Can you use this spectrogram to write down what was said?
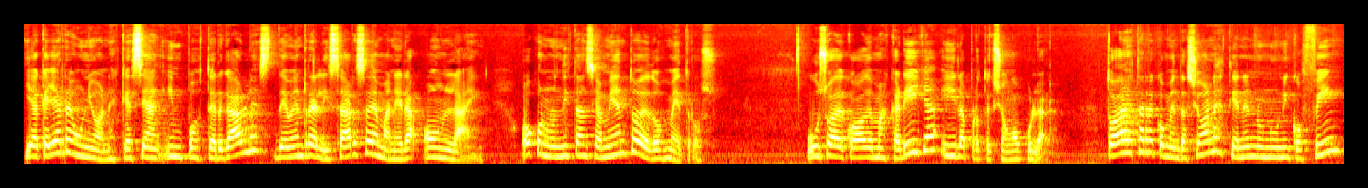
y aquellas reuniones que sean impostergables deben realizarse de manera online o con un distanciamiento de 2 metros. Uso adecuado de mascarilla y la protección ocular. Todas estas recomendaciones tienen un único fin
